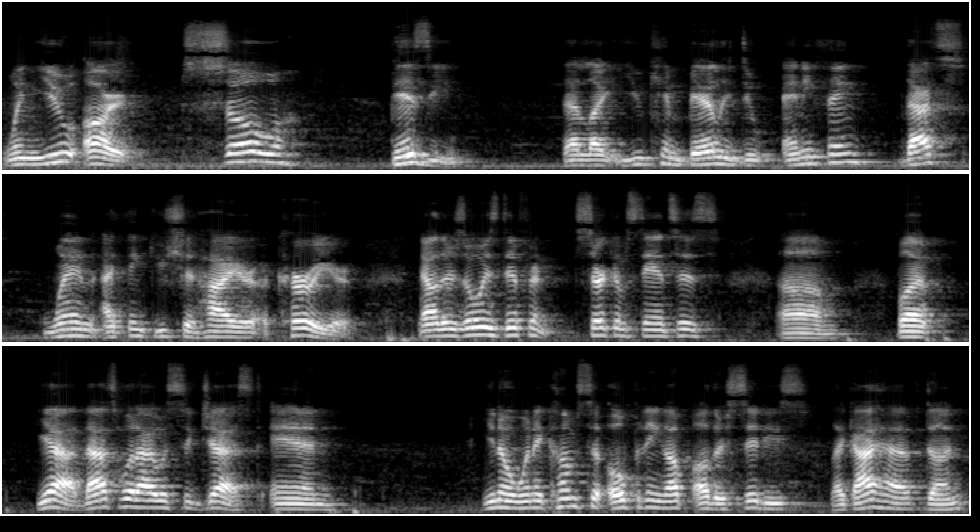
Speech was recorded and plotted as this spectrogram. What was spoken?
when you are so busy that like you can barely do anything, that's when I think you should hire a courier. Now, there's always different circumstances, um, but yeah, that's what I would suggest. And, you know, when it comes to opening up other cities, like I have done,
